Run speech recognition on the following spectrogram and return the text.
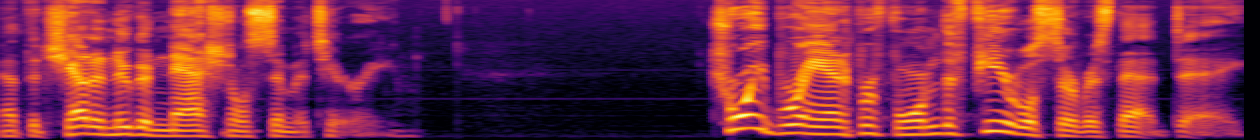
at the Chattanooga National Cemetery. Troy Brand performed the funeral service that day.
